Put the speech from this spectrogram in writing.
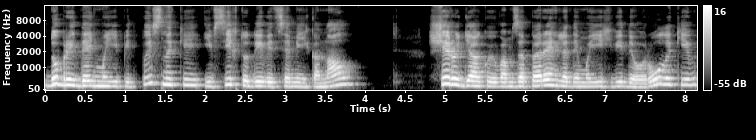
Добрий день, мої підписники і всі, хто дивиться мій канал. Щиро дякую вам за перегляди моїх відеороликів,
